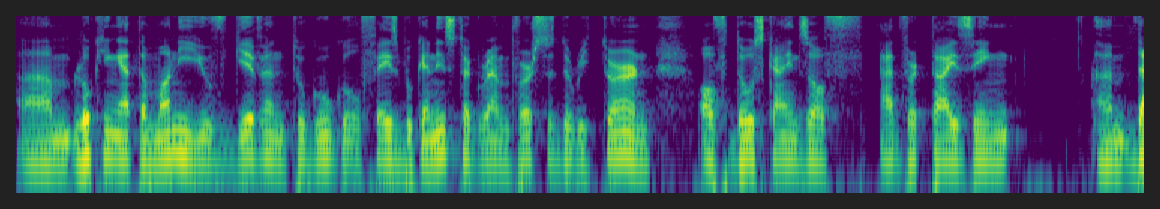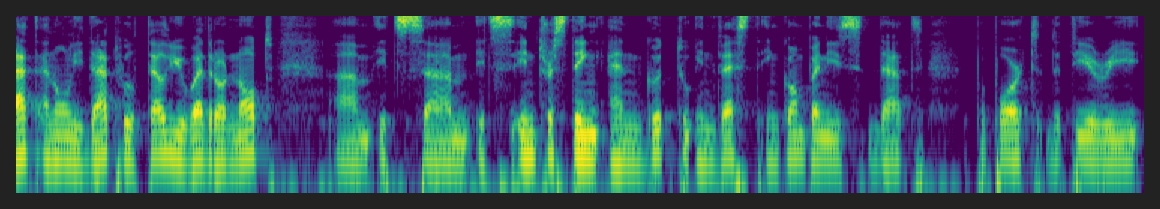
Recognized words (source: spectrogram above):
um, looking at the money you've given to Google, Facebook, and Instagram versus the return of those kinds of advertising um, that and only that will tell you whether or not um, it's um, it's interesting and good to invest in companies that purport the theory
